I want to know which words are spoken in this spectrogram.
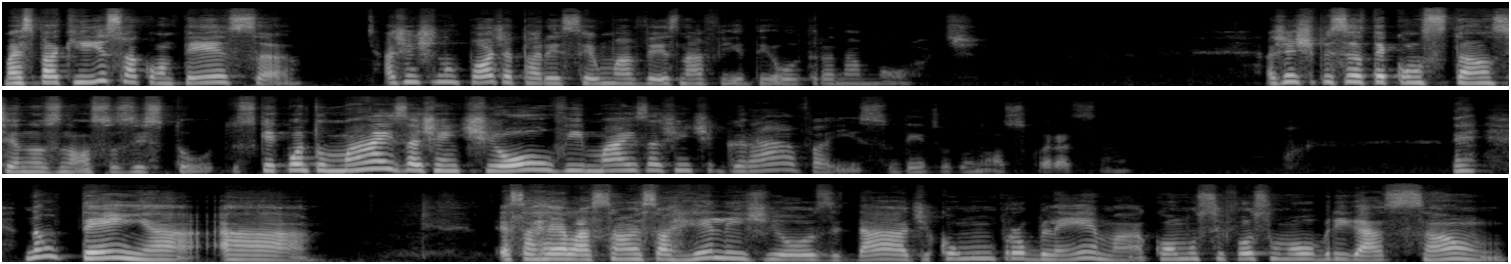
Mas para que isso aconteça, a gente não pode aparecer uma vez na vida e outra na morte. A gente precisa ter constância nos nossos estudos, que quanto mais a gente ouve, mais a gente grava isso dentro do nosso coração. Né? Não tenha a, essa relação, essa religiosidade como um problema, como se fosse uma obrigação.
